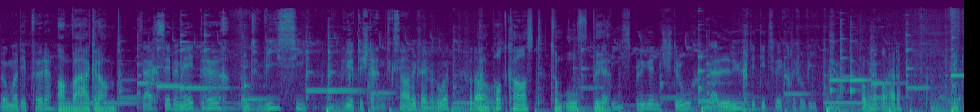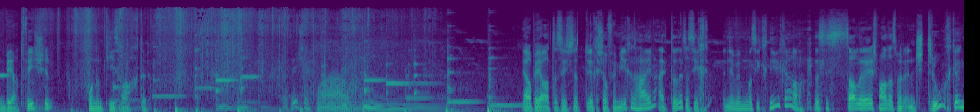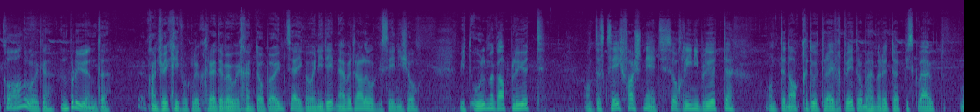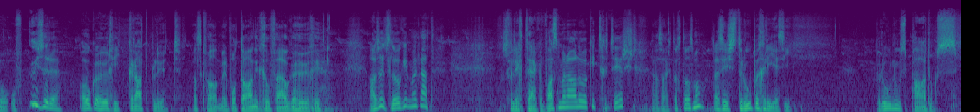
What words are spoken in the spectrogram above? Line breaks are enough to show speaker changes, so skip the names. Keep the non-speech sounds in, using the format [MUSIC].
Schau mal die Pföhre.
Am Wegrand.
6, 7 Meter hoch und weisse Blütenstände.
Ja, die sehen wir gut. Von da
Ein
aus.
Podcast zum
Der
Aufblühen.
weissblühende Strauch der leuchtet die Zwickli von weitem schon.
Komm nicht mal her.
Mit dem Beat Fischer und dem Thies Wachter.
Das ist er.
Wow.
Ja, Beat, das ist natürlich schon für mich ein Highlight, oder? Dass ich nicht mehr muss in die Knie gehen Das ist das allererste Mal, dass wir einen Strauch gehen anschauen Einen blühenden.
Du kannst wirklich von Glück reden, weil ich könnte auch Bäume zeigen. Wenn ich dort nebendran schaue, sehe ich schon, wie die Ulme blüht. Und das siehst du fast nicht. So kleine Blüten. Und der Nacken tut er einfach wieder. Darum haben wir heute etwas gewählt, das auf unserer Augenhöhe gerade blüht.
Das gefällt mir. Botanik auf Augenhöhe.
Also, jetzt schauen wir gerade. Muss vielleicht sagen, was wir anschauen zuerst.
Ja, sag doch das mal.
Das ist die Traubenkrise. Brunus padus.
